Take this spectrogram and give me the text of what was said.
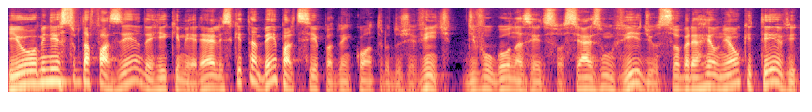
E o ministro da Fazenda, Henrique Meirelles, que também participa do encontro do G20, divulgou nas redes sociais um vídeo sobre a reunião que teve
